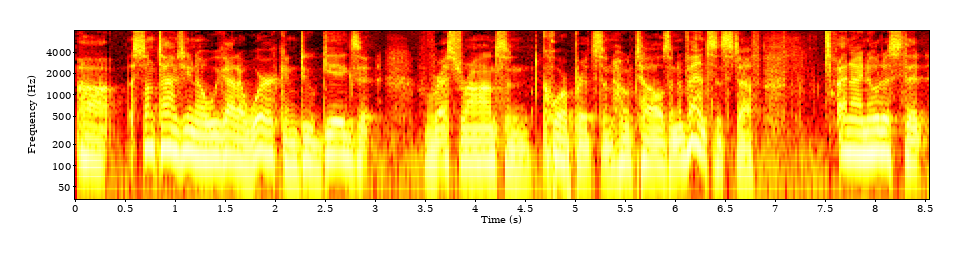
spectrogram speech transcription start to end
uh, sometimes, you know, we got to work and do gigs at restaurants and corporates and hotels and events and stuff. And I noticed that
